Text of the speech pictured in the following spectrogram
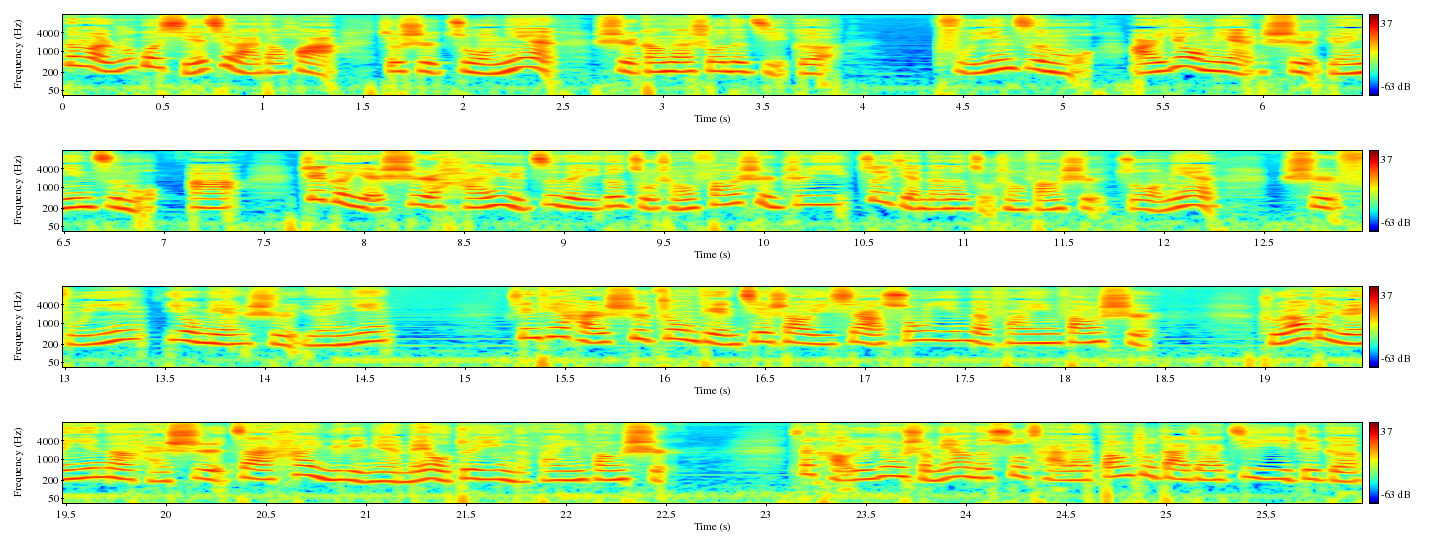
那么如果写起来的话，就是左面是刚才说的几个辅音字母，而右面是元音字母啊。这个也是韩语字的一个组成方式之一，最简单的组成方式，左面是辅音，右面是元音。今天还是重点介绍一下松音的发音方式。主要的原因呢，还是在汉语里面没有对应的发音方式。在考虑用什么样的素材来帮助大家记忆这个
